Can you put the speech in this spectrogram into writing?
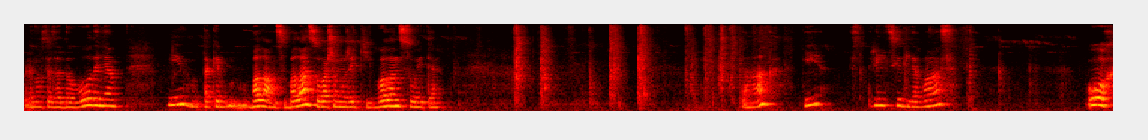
приносить задоволення. І такий баланс, баланс у вашому житті. Балансуйте. Так, і стрільці для вас. Ох,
